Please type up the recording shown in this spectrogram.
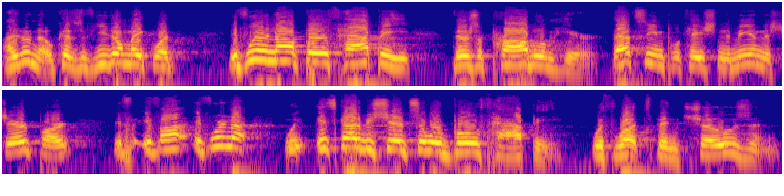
I don't know, because if you don't make what, if we're not both happy, there's a problem here. That's the implication to me in the shared part. If, if, I, if we're not, we, it's got to be shared so we're both happy with what's been chosen,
